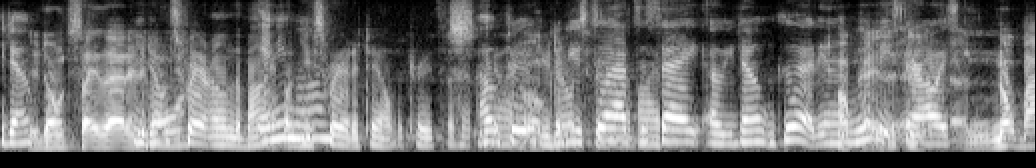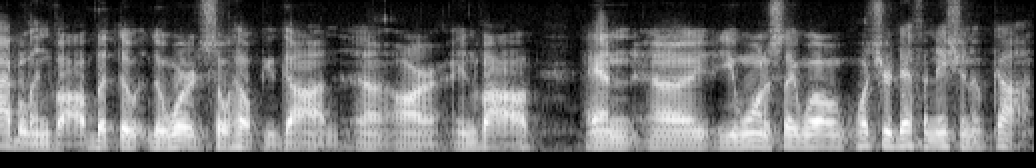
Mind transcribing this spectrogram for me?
You don't. You don't say that anymore. You don't swear on the Bible. Anymore? You swear to tell the truth. So oh, true. Okay. You don't. You still have to say, "Oh, you don't." Good. In the okay. movies, they're always uh, no Bible involved, but the the words "so help you God" uh, are involved. And uh, you want to say, well, what's your definition of God?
